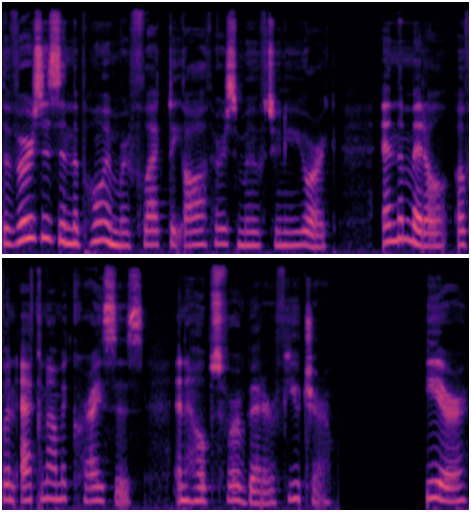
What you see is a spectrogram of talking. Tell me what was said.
The verses in the poem reflect the author's move to New York in the middle of an economic crisis and hopes for a better future. Here,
